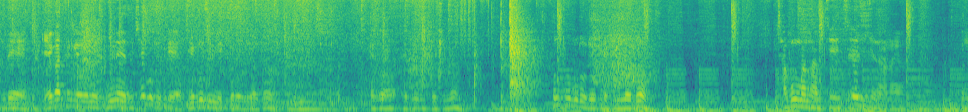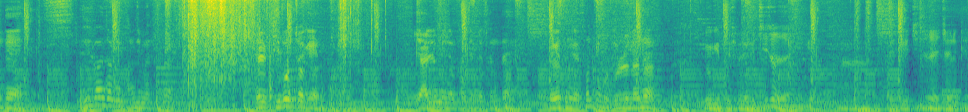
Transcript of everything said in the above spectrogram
근데 얘 같은 경우는 국내에서 최고 두께예요. 150 미크론이어서 그래서 대부분 보시면 손톱으로 이렇게 눌러도 자국만 남지 찢어지진 않아요. 근데 일반적인 방지 매트는 제일 기본적인 이 알루미늄 방지 매트인데 여기 같은 손톱으로 누르면은 여기 보시면 여기 찢어져요. 여기 여기 찢어져 있죠 이렇게.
